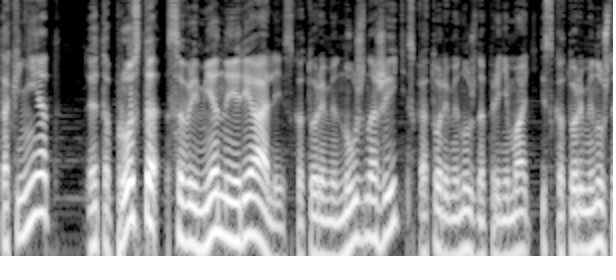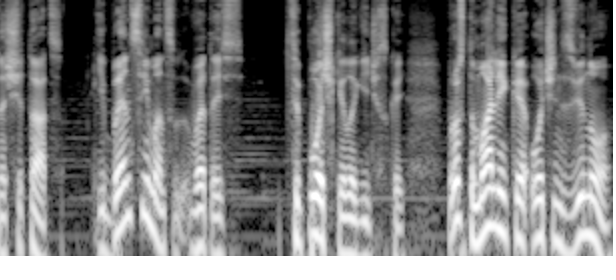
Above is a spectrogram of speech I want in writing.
Так нет, это просто современные реалии, с которыми нужно жить, с которыми нужно принимать и с которыми нужно считаться. И Бен Симмонс в этой цепочке логической просто маленькое очень звено,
